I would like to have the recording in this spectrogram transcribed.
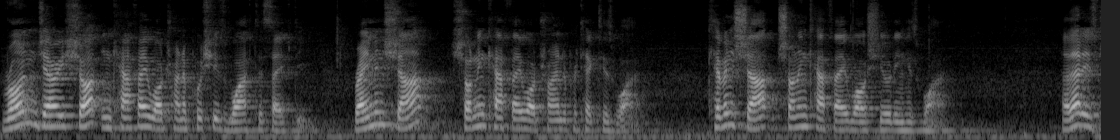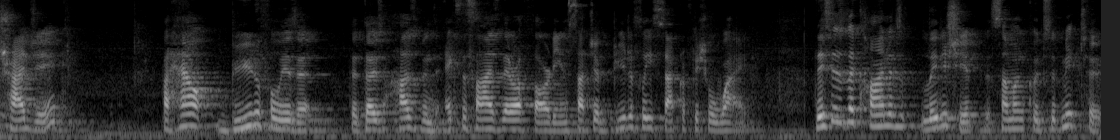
Ron Jary shot in cafe while trying to push his wife to safety. Raymond Sharp shot in cafe while trying to protect his wife. Kevin Sharp shot in cafe while shielding his wife. Now that is tragic but how beautiful is it that those husbands exercise their authority in such a beautifully sacrificial way? This is the kind of leadership that someone could submit to.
